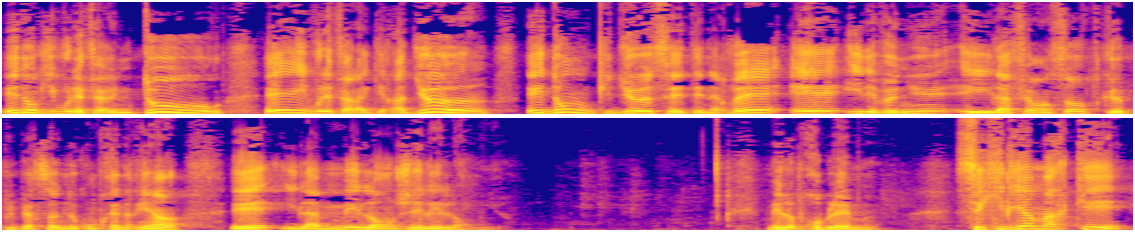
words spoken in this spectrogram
et donc ils voulaient faire une tour, et ils voulaient faire la guerre à Dieu, et donc Dieu s'est énervé, et il est venu, et il a fait en sorte que plus personne ne comprenne rien, et il a mélangé les langues. Mais le problème, c'est qu'il y a marqué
